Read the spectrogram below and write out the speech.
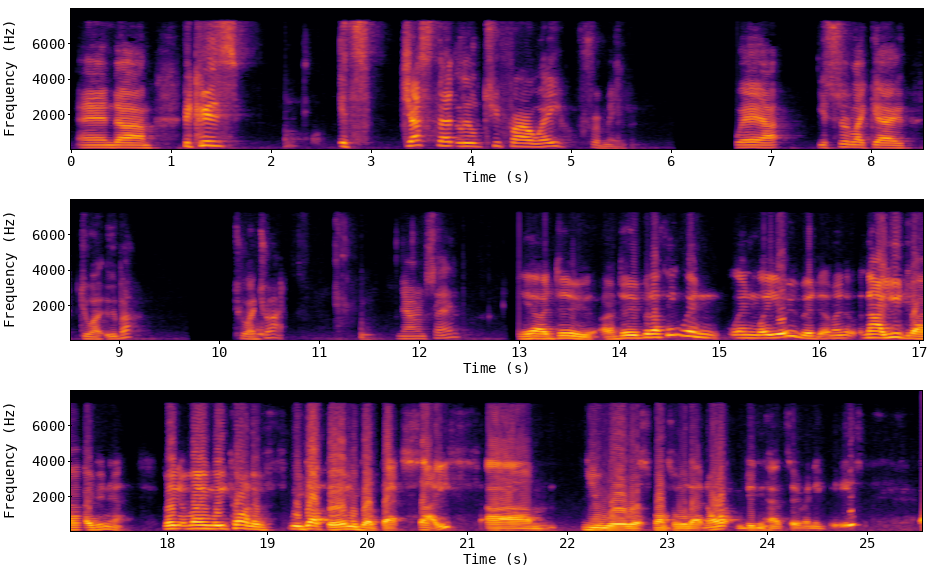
and um, because it's just that little too far away from me, where you sort of like go, do I Uber? Do I drive? You know what I'm saying? Yeah, I do, I do. But I think when when we Ubered, I mean, no, you drove, didn't you? But I mean, we kind of we got there and we got back safe. Um, you were responsible that night and didn't have too many beers.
